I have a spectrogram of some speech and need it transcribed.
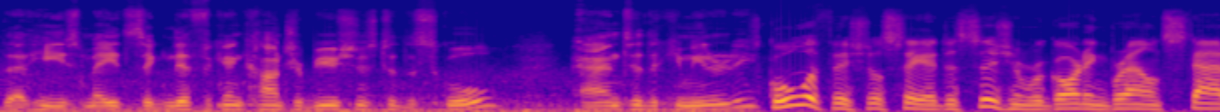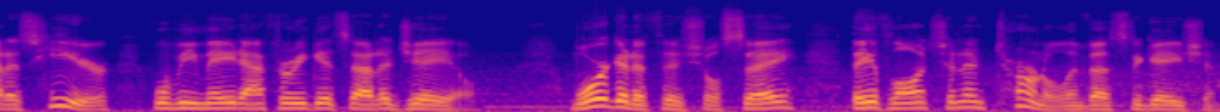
that he's made significant contributions to the school and to the community. School officials say a decision regarding Brown's status here will be made after he gets out of jail. Morgan officials say they've launched an internal investigation.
